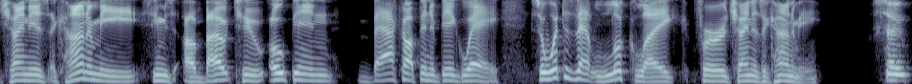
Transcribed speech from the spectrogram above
China's economy seems about to open back up in a big way. So, what does that look like for China's economy? So,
